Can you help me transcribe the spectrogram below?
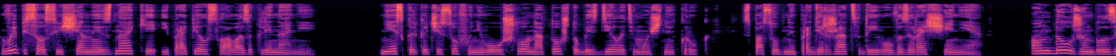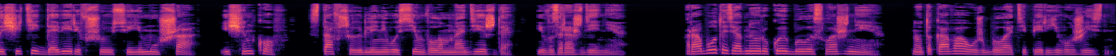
выписал священные знаки и пропел слова заклинаний. Несколько часов у него ушло на то, чтобы сделать мощный круг, способный продержаться до его возвращения. Он должен был защитить доверившуюся ему Ша и щенков, ставших для него символом надежды и возрождения. Работать одной рукой было сложнее, но такова уж была теперь его жизнь.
